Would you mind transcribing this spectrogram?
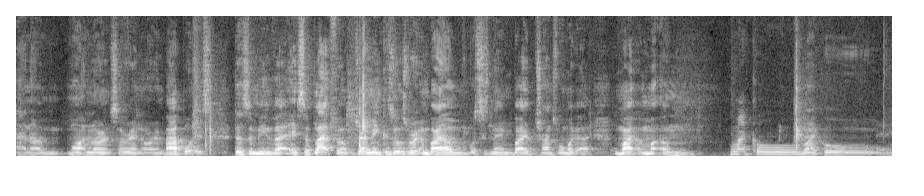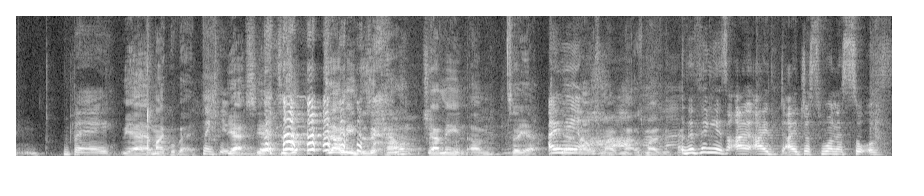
and um, Martin Lawrence are in or in Bad Boys doesn't mean that it's a black film. Do you know what I mean? Because it was written by um what's his name by Transformer guy, My, my, um Michael Michael Bay. yeah Michael Bay. Thank you. Yes, yeah. Does it, do you know what I mean? Does it count? Do you know what I mean? Um, so yeah, I yeah, mean, that was my that was my viewpoint. The thing is, I, I, I just want to sort of.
